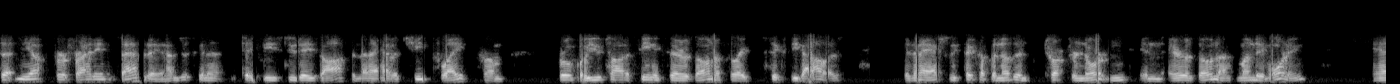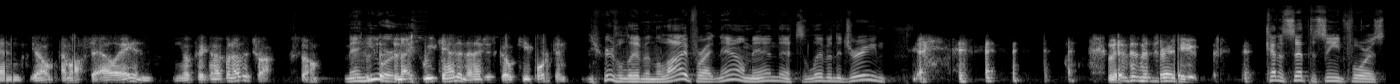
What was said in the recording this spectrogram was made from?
set me up for Friday and Saturday. And I'm just going to take these two days off. And then I have a cheap flight from Provo, Utah to Phoenix, Arizona for like $60. And then I actually pick up another truck for Norton in Arizona Monday morning and you know I'm off to LA and you know picking up another truck. So Man, you are a nice weekend, and then I just go keep working. you're living the life right now, man. That's living the dream. Living the dream. Kind of set the scene for us.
